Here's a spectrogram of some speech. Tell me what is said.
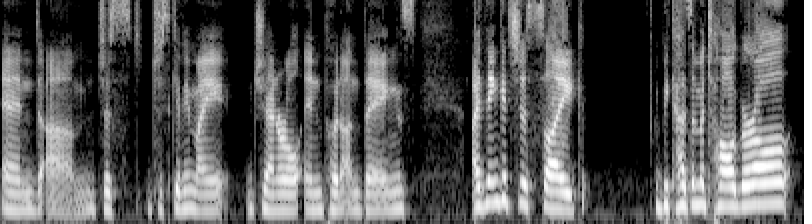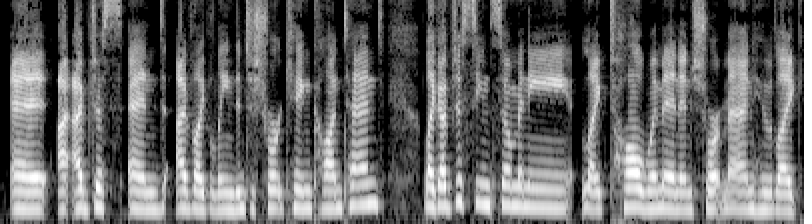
and um, just just giving my general input on things. I think it's just like because I'm a tall girl and I, have just and I've like leaned into short king content. Like I've just seen so many like tall women and short men who like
